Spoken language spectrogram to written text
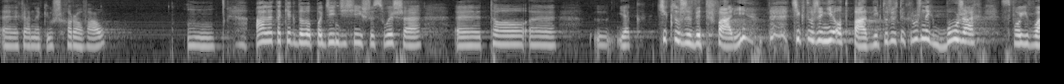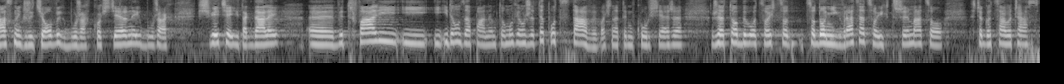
E, Franek już chorował. Mm. Ale tak jak do, po dzień dzisiejszy słyszę, e, to jak ci, którzy wytrwali, ci, którzy nie odpadli, którzy w tych różnych burzach swoich własnych życiowych, burzach kościelnych, burzach w świecie i tak dalej, wytrwali i, i, idą za Panem, to mówią, że te podstawy właśnie na tym kursie, że, że to było coś, co, co do nich wraca, co ich trzyma, co, z czego cały czas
